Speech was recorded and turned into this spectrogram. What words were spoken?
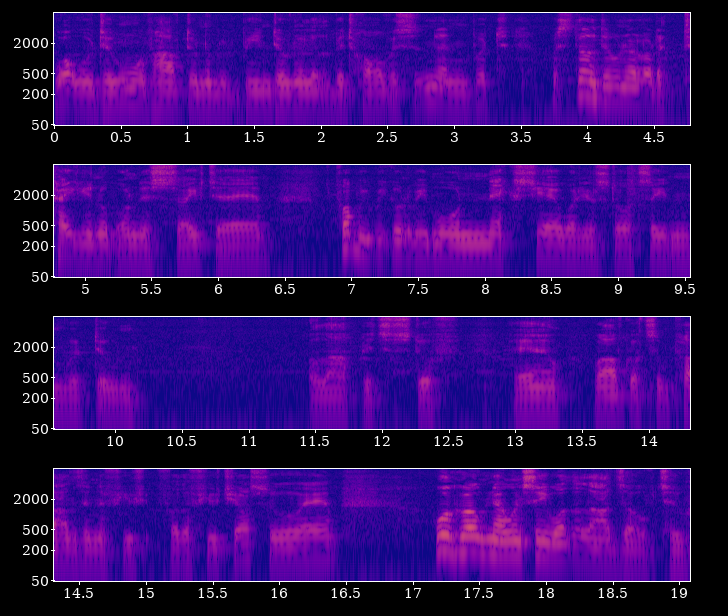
what we're doing. We have done been doing a little bit harvesting, and but we're still doing a lot of tidying up on this site. Um, probably going to be more next year when you'll start seeing we're doing all that bits of stuff. Um, well, I've got some plans in the future for the future, so um, we'll go out now and see what the lads are up to.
